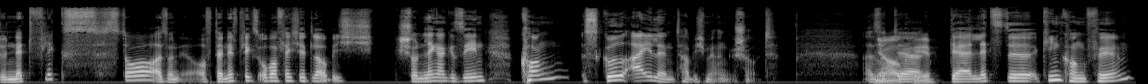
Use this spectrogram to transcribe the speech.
Netflix Store, also auf der Netflix Oberfläche glaube ich schon länger gesehen. Kong Skull Island habe ich mir angeschaut. Also Ja, der okay. der letzte King Kong Film.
